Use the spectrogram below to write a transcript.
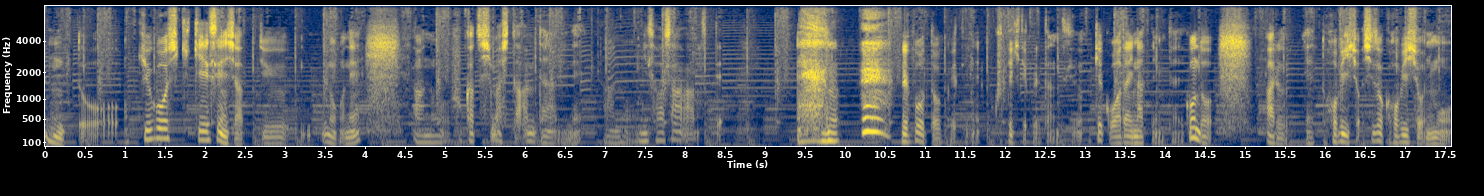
うんと、9号式軽戦車っていうのをね、あの、復活しました、みたいなんでね、あの、三沢さん、つって、レポートをくれてね、送ってきてくれたんですけど、結構話題になってみたいで、今度、ある、えっと、ホビーショー、静岡ホビーショーにも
